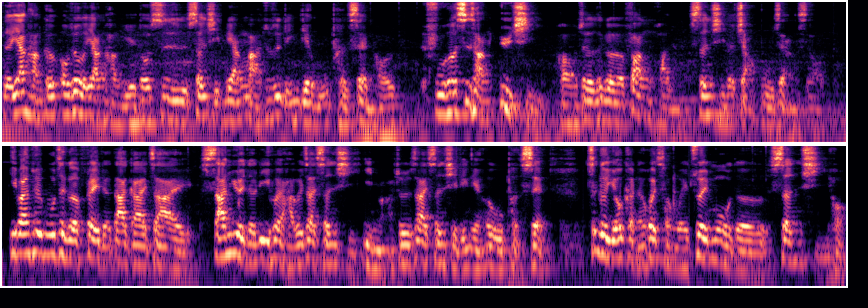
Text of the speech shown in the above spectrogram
的央行跟欧洲的央行也都是升息两码，就是零点五 percent 哦，符合市场预期，好，这个这个放缓升息的脚步这样子哦。一般推估这个 Fed 大概在三月的例会还会再升息一码，就是再升息零点二五 percent，这个有可能会成为最末的升息哈。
